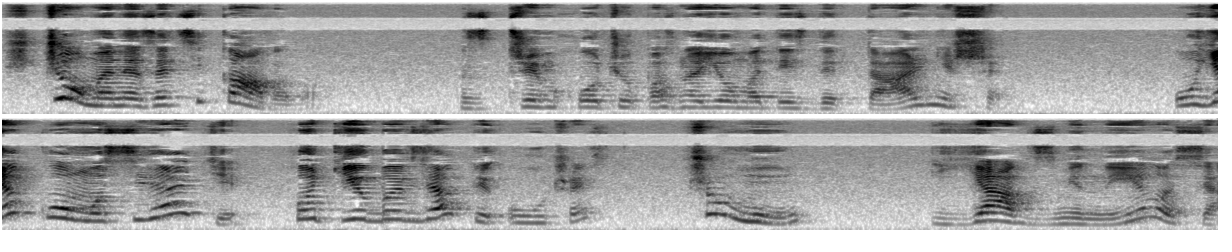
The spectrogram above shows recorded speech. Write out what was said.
Що мене зацікавило? З чим хочу познайомитись детальніше? У якому святі хотів би взяти участь? Чому? Як змінилося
